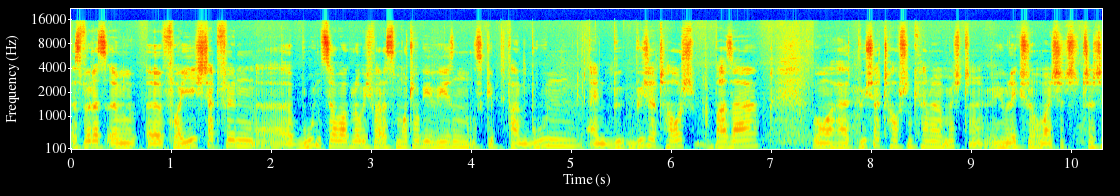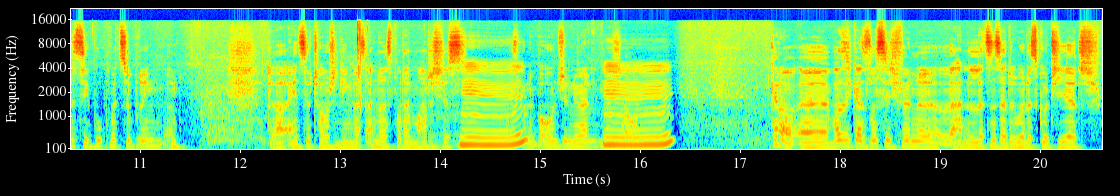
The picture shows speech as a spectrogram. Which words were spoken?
Es wird das im äh, Foyer stattfinden. Äh, Budenzauber, glaube ich, war das Motto gewesen. Es gibt von Buden ein Bü Büchertausch-Bazar, wo man halt Bücher tauschen kann, wenn man möchte. Ich überlege schon, ob man Statistikbuch mitzubringen und da einzutauschen gegen was anderes Mathematisches. Mhm. Aus den Bauingenieuren. Mal schauen. Mhm. Genau, äh, was ich ganz lustig finde, wir hatten letztens darüber diskutiert,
